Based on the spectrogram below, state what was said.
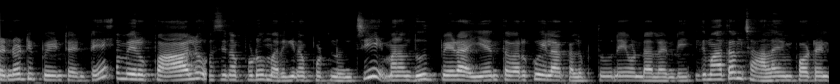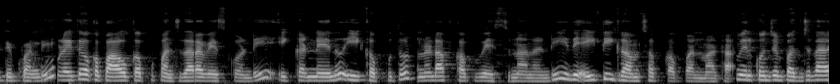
రెండో టిప్ ఏంటంటే మీరు పాలు పోసినప్పుడు మరిగినప్పటి నుంచి మనం దూద్ పేడ అయ్యేంత వరకు ఇలా కలుపుతూనే ఉండాలండి. ఇది మాత్రం చాలా ఇంపార్టెంట్ టిప్ అండి. ఇప్పుడైతే ఒక పావు కప్పు పంచదార వేసుకోండి. ఇక్కడ నేను ఈ కప్పుతో వన్ అండ్ హాఫ్ కప్ వేస్తున్నానండి. ఇది ఎయిటీ గ్రామ్స్ ఆఫ్ కప్ అన్నమాట. మీరు కొంచెం పంచదార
